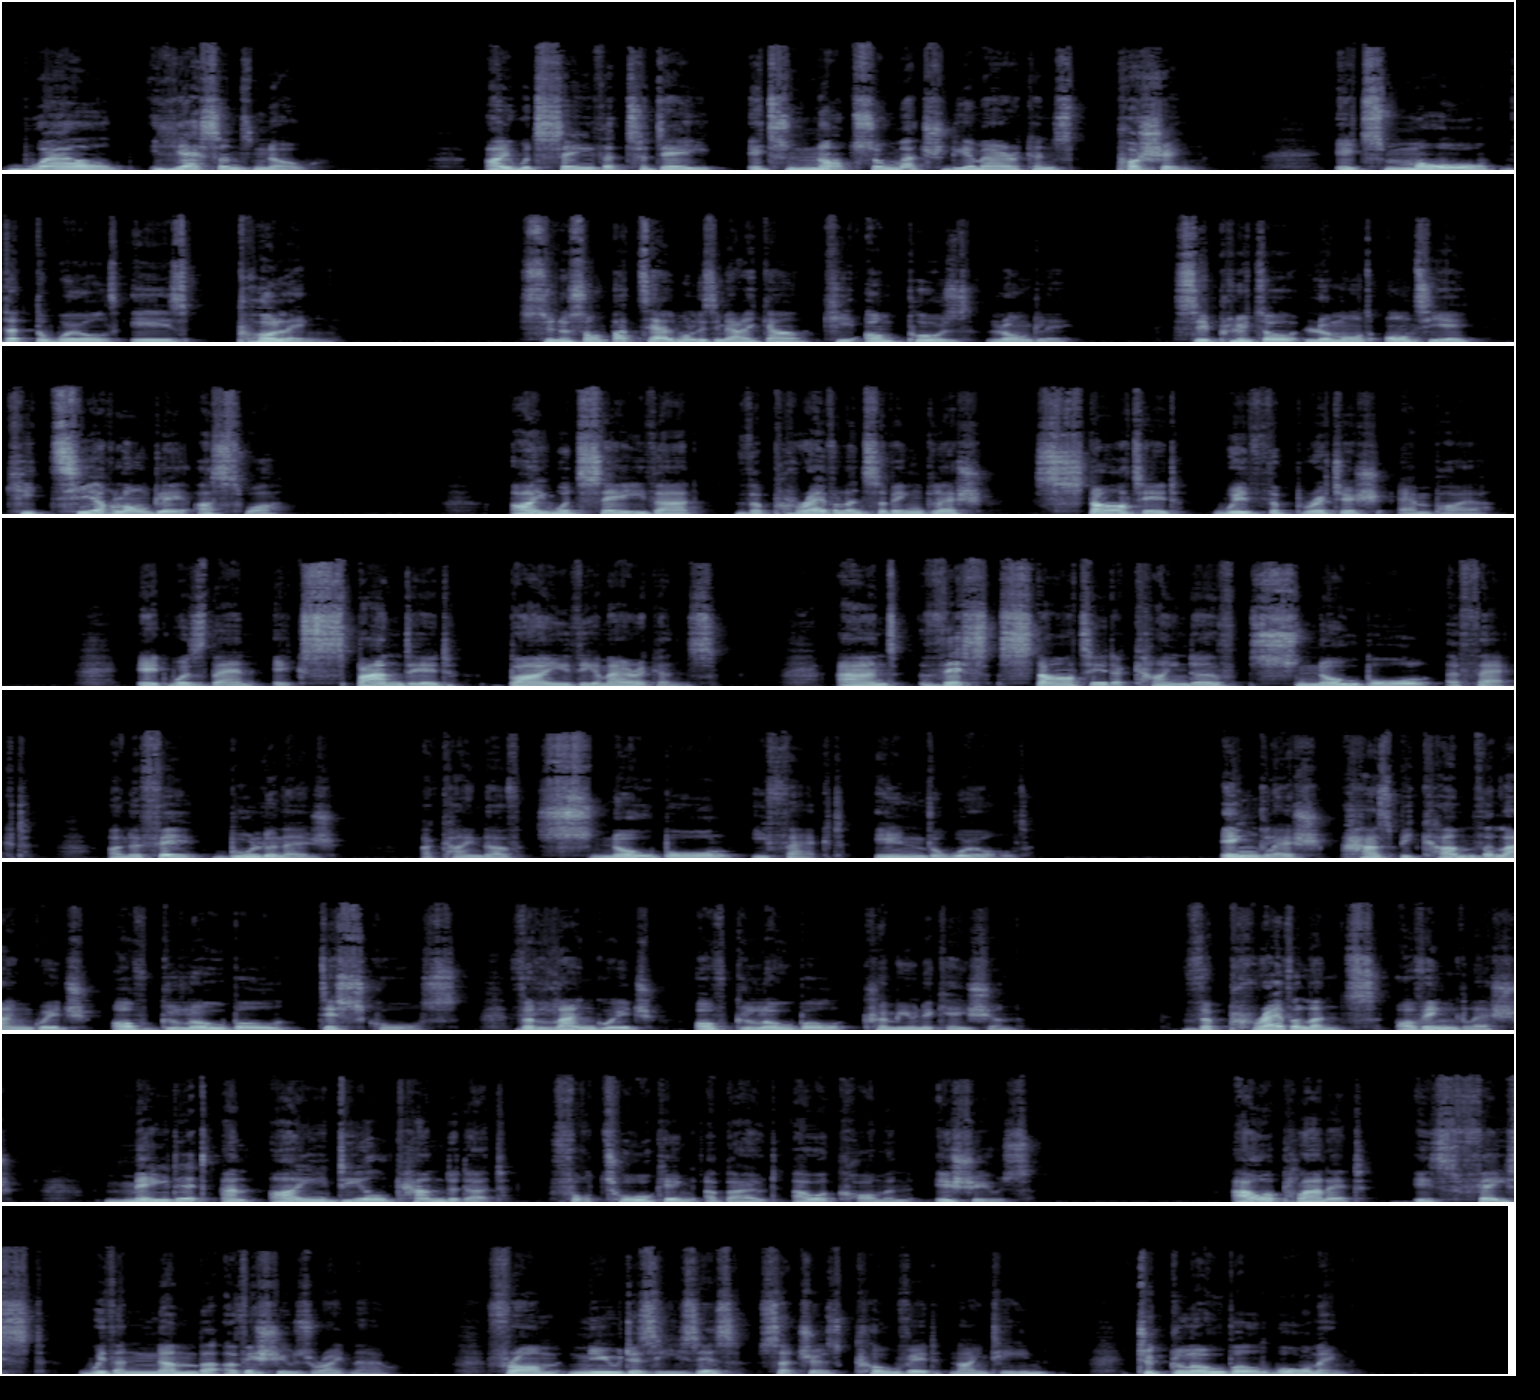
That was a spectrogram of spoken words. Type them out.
Well, yes and no. I would say that today it's not so much the Americans pushing, it's more that the world is pulling. Ce ne sont pas tellement les Américains qui imposent l'anglais, c'est plutôt le monde entier qui tire l'anglais à soi. I would say that the prevalence of English started with the British Empire. It was then expanded by the Americans. And this started a kind of snowball effect, an effet boule de neige, a kind of snowball effect in the world. English has become the language of global discourse, the language of global communication the prevalence of English made it an ideal candidate for talking about our common issues. Our planet is faced with a number of issues right now, from new diseases such as COVID 19 to global warming.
